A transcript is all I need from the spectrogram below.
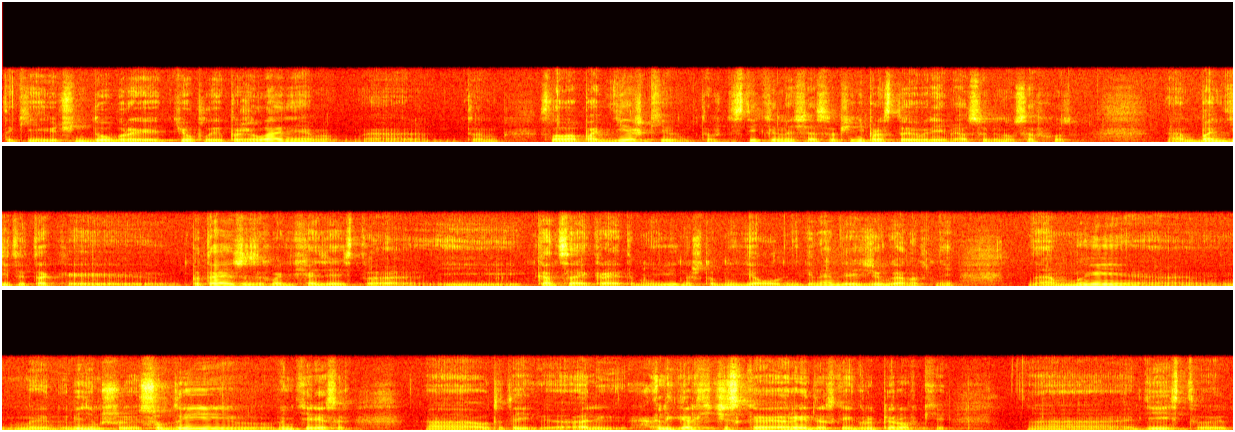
такие очень добрые, теплые пожелания, э, там, слова поддержки, потому что действительно сейчас вообще непростое время, особенно у совхоза. Э, Бандиты так и пытаются захватить хозяйство, и конца и края этому не видно, чтобы не делал ни Геннадий Андреевич Зюганов, ни э, мы. Э, Мы видим, что и суды в интересах э, вот этой оли- олигархической рейдерской группировки э, действуют,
